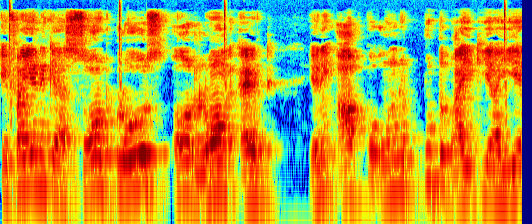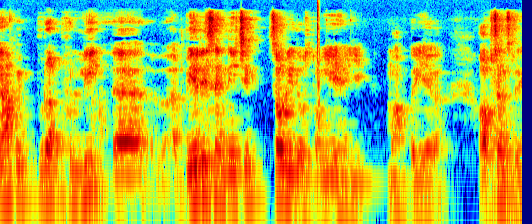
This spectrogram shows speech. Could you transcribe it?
एफ़ आई ने क्या? शॉर्ट क्लोज और लॉन्ग एड यानी आपको उन्होंने पुट बाई किया, ये यहाँ पे पूरा फुल्ली बेरिस है, नीचे। सॉरी दोस्तों, ये है, ये माफ़ करिएगा। ऑप्शन पे।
